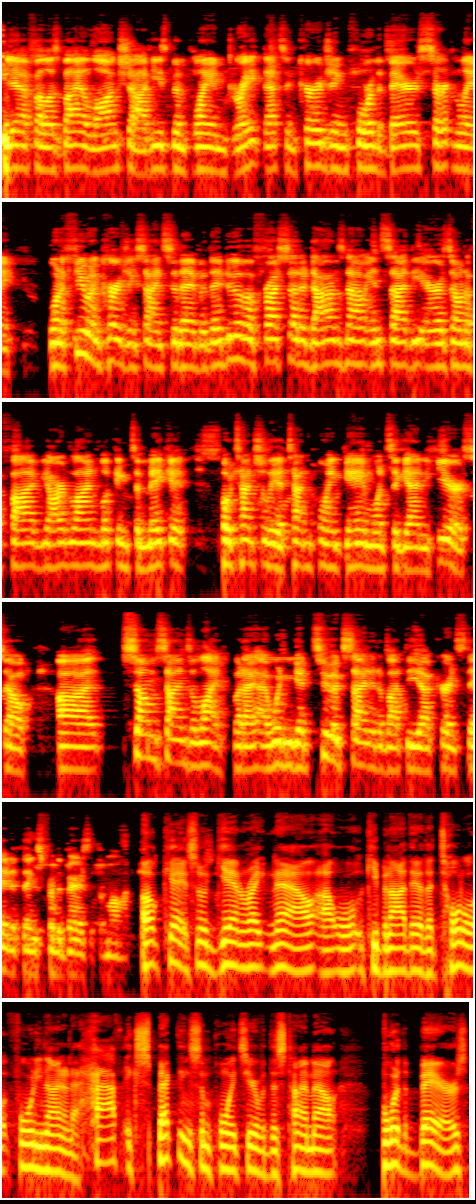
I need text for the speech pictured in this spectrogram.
Yeah, fellas, by a long shot. He's been playing great. That's encouraging for the Bears. Certainly one of a few encouraging signs today, but they do have a fresh set of downs now inside the Arizona five yard line, looking to make it potentially a 10 point game once again here. So, uh, some signs of life, but I, I wouldn't get too excited about the uh, current state of things for the Bears at the moment. Okay, so again, right now, uh, we'll keep an eye there. The total at 49 and a half, expecting some points here with this timeout for the Bears.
